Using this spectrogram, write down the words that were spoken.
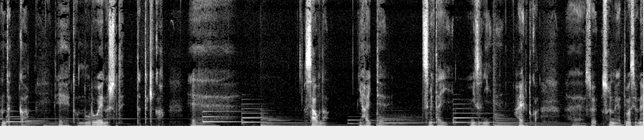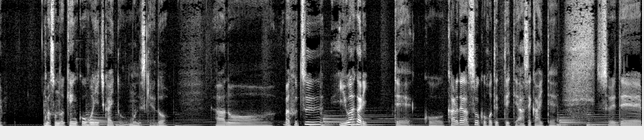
なんだっけか、えーと、ノルウェーの人でだったっけか、えー、サウナに入って冷たい水に入るとか、えー、そうそういうのやってますよね。まあ、その健康法に近いと思うんですけれどあのまあ普通湯上がりってこう体がすごくほてっていて汗かいてそれで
